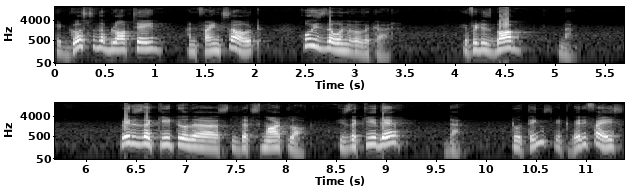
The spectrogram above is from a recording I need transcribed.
it goes to the blockchain and finds out who is the owner of the car. If it is Bob, done. Where is the key to the that smart lock? Is the key there? Done. Two things, it verifies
